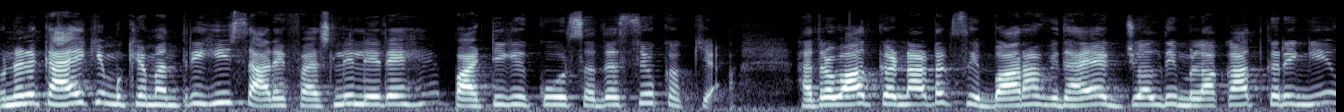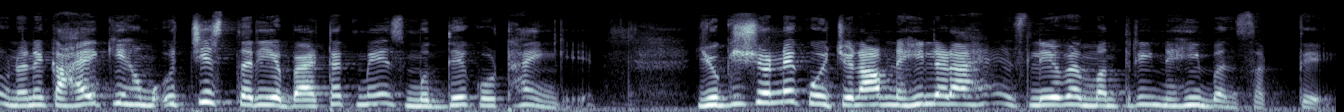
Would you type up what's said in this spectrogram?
उन्होंने कहा कि मुख्यमंत्री ही सारे फैसले ले रहे हैं। पार्टी के कोर सदस्यों का क्या? हैदराबाद, कर्नाटक से बारह विधायक जल्द ही मुलाकात करेंगे। उन्होंने कहा कि हम उच्च स्तरीय बैठक में इस मुद्दे को उठाएँगे। योगेश्वर ने कोई चुनाव नहीं लड़ा है, इसलिए वह मंत्री नहीं बन सकते।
